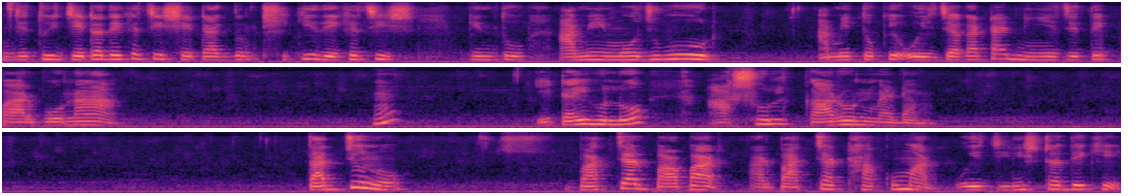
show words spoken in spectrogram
যে তুই যেটা দেখেছিস সেটা একদম ঠিকই দেখেছিস, কিন্তু আমি মজবুর। আমি তোকে ওই জায়গাটা নিয়ে যেতে পারব না। হুম? এটাই হলো আসল কারণ, ম্যাডাম। তার জন্য বাচ্চার বাবার আর বাচ্চার ঠাকুমার ওই জিনিসটা দেখে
